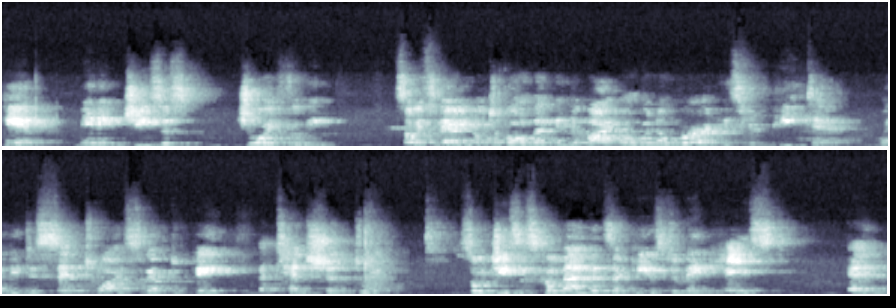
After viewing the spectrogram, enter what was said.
him, meaning Jesus, joyfully. So it's very notable that in the Bible, when a word is repeated, when it is said twice, we have to pay attention to it. So Jesus commanded Zacchaeus to make haste and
